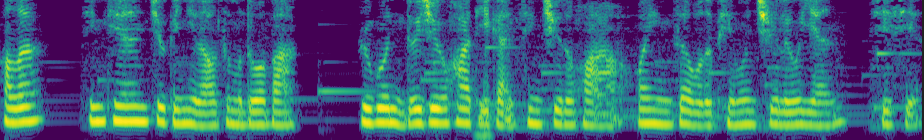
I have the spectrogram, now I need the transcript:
好了，今天就给你聊这么多吧。如果你对这个话题感兴趣的话，欢迎在我的评论区留言，谢谢。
